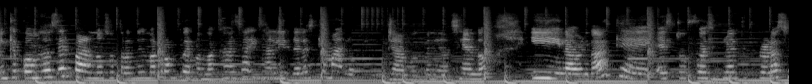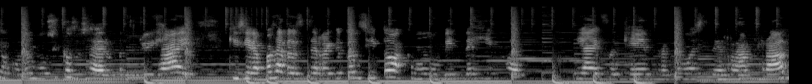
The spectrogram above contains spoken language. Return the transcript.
en qué podemos hacer para nosotras mismas rompernos la cabeza y salir del esquema de lo que ya hemos venido haciendo. Y la verdad que esto fue simplemente exploración con los músicos. O sea, de repente yo dije, ay, quisiera pasar de este reggaetoncito a como un beat de hip hop y fue que entra como este rap rap,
